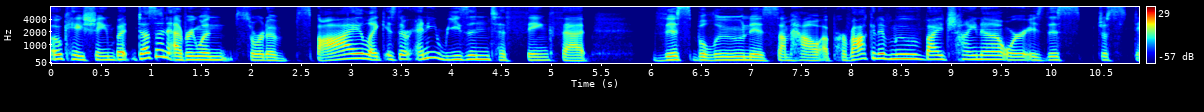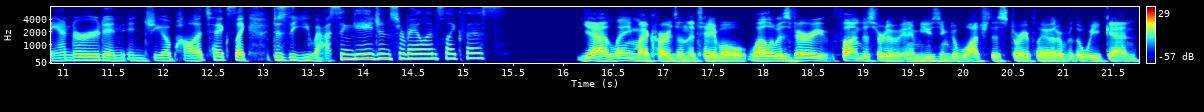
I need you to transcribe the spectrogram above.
Okay, Shane, but doesn't everyone sort of spy? Like, is there any reason to think that this balloon is somehow a provocative move by China, or is this just standard in, in geopolitics? Like, does the US engage in surveillance like this? Yeah, laying my cards on the table. While it was very fun to sort of and amusing to watch this story play out over the weekend,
